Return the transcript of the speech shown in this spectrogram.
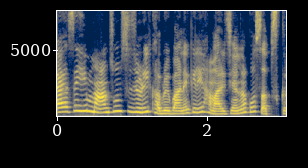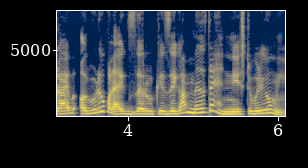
ऐसे ही मानसून से जुड़ी खबरें पाने के लिए हमारे चैनल को सब्सक्राइब और वीडियो को लाइक ज़रूर कीजिएगा। मिलते हैं नेक्स्ट वीडियो में।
